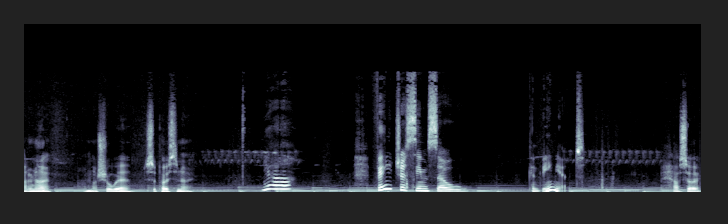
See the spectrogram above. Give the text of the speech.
I don't know. I'm not sure we're supposed to know. Yeah. Fate just seems so convenient. How so?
